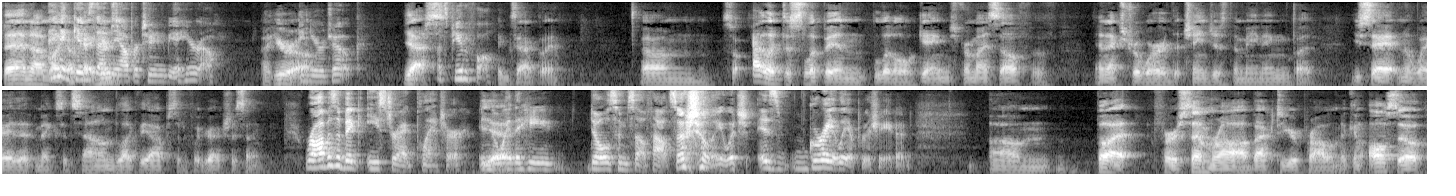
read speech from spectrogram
Then I'm And like, it okay, gives them here's the opportunity to be a hero a hero. in your joke. yes, That's beautiful. Exactly. Um, so I like to slip in little games for myself of an extra word that changes the meaning, but you say it in a way that makes it sound like the opposite of what you're actually saying. Rob is a big Easter egg planter in the way that he doles himself out socially, which is greatly appreciated. But for Sem Ra, back to your problem, it can also,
